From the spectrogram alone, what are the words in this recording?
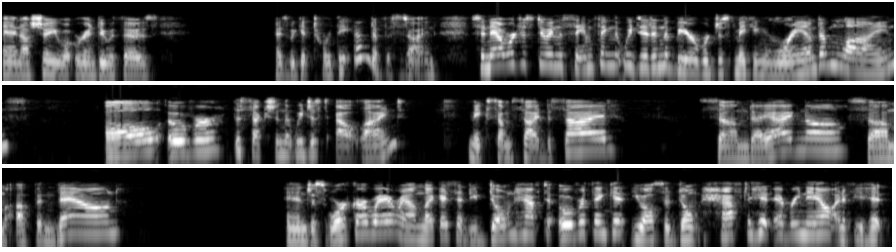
And I'll show you what we're going to do with those as we get toward the end of the stein. So now we're just doing the same thing that we did in the beer. We're just making random lines all over the section that we just outlined. Make some side to side, some diagonal, some up and down and just work our way around. Like I said, you don't have to overthink it. You also don't have to hit every nail. And if you hit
